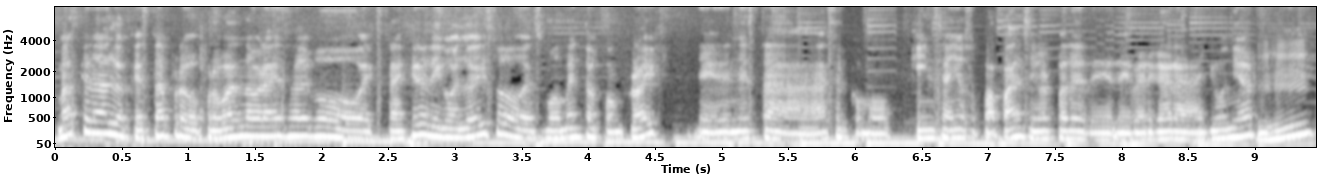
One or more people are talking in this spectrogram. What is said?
Más que nada lo que está pro, probando ahora es algo extranjero. Digo, lo hizo en su momento con Cruyff, en esta, hace como 15 años su papá, el señor padre de, de Vergara Jr. Uh -huh.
